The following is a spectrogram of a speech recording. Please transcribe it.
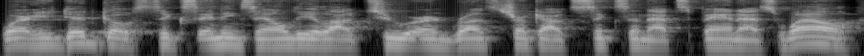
where he did go six innings and only allowed two earned runs, struck out six in that span as well.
